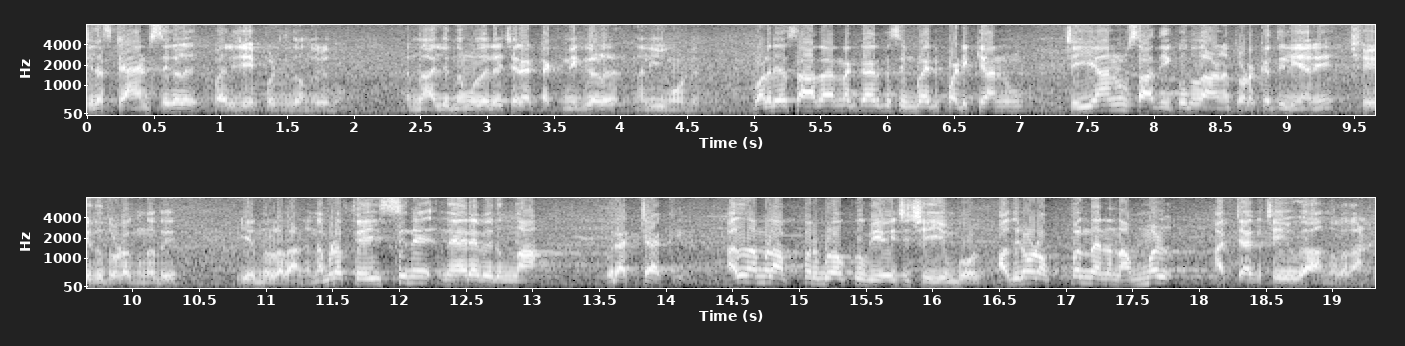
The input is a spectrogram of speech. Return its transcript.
ചില സ്റ്റാൻസുകൾ പരിചയപ്പെടുത്തി തന്നിരുന്നു. എന്നാൽ ഇന്ന് മുതൽ ചില ടെക്നിക്കുകൾ നൽകിക്കൊണ്ട് വളരെ സാധാരണക്കാർക്ക് സിമ്പിളായിട്ട് പഠിക്കാനും ചെയ്യാനും സാധിക്കുന്നതാണ് തുടക്കത്തിൽ ഞാൻ ചെയ്തു തുടങ്ങുന്നത് എന്നുള്ളതാണ്. നമ്മുടെ ഫേസിന് നേരെ വരുന്ന ഒരു അറ്റാക്ക് അത് നമ്മൾ അപ്പർ ബ്ലോക്ക് ഉപയോഗിച്ച് ചെയ്യുമ്പോൾ അതിനോടൊപ്പം തന്നെ നമ്മൾ അറ്റാക്ക് ചെയ്യുക എന്നുള്ളതാണ്.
